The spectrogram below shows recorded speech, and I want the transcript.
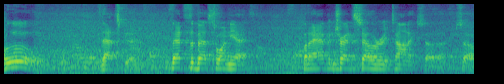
Ooh, that's good. That's the best one yet. But I haven't tried celery tonic soda, so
